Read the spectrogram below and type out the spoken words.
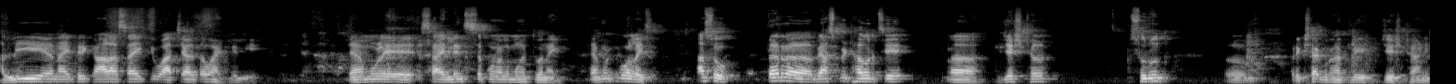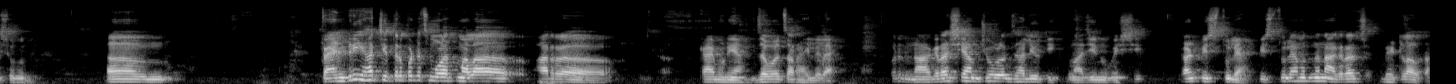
हल्ली नाहीतरी काळ असा आहे की वाचाळता वाढलेली आहे. त्यामुळे सायलेन्सचं कोणाला महत्त्व नाही. त्यामुळे बोलायचं. असो तर व्यासपीठावरचे ज्येष्ठ सुहृद प्रेक्षागृहातले ज्येष्ठ आणि सुहृद पॅन्ड्री फॅन्ड्री हा चित्रपटच मुळात मला फार काय म्हणूया जवळचा राहिलेला आहे. पण नागराजशी आमची ओळख झाली होती माझी नुमेशची. कारण पिस्तुल्या पिस्तुल्यामधनं नागराज भेटला होता.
